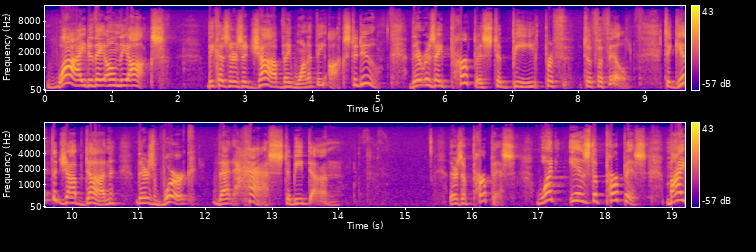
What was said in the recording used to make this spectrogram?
Why do they own the ox? Because there's a job they wanted the ox to do. There is a purpose to be to fulfilled. To get the job done, there's work that has to be done. There's a purpose. What is the purpose? My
